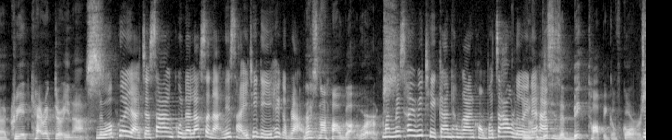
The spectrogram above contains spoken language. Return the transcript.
uh, create character in us. หรือว่าเพื่ออยากจะสร้างคุณลักษณะนิสัยที่ดีให้กับเรา That's not how God works. มันไม่ใช่วิธีการทำงานของพระเจ้าเลย You know, นะคะ this is a big topic, of course. จ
